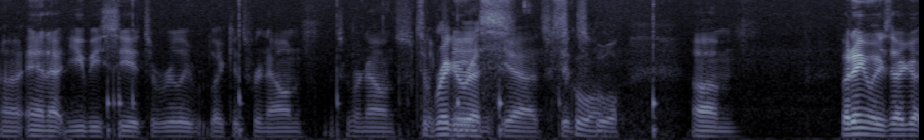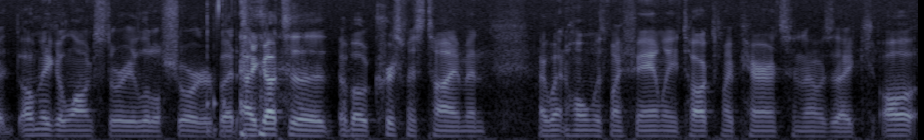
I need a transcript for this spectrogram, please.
Uh, and at UBC, it's a really like it's renowned. It's a renowned. It's a rigorous Canadian- Yeah, it's a good school. school. Um, but anyways, I got. I'll make a long story a little shorter. But I got to about Christmas time, and I went home with my family and talked to my parents, and I was like, all.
